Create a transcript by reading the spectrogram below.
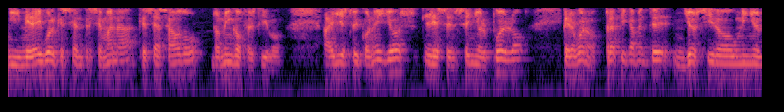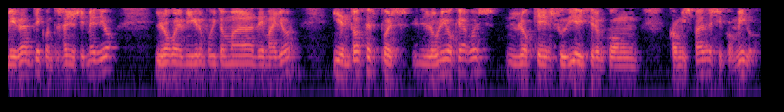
y me da igual que sea entre semana, que sea sábado, domingo festivo. Ahí estoy con ellos, les enseño el pueblo, pero bueno, prácticamente yo he sido un niño inmigrante con tres años y medio, luego emigré un poquito más de mayor y entonces, pues lo único que hago es lo que en su día hicieron con, con mis padres y conmigo.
